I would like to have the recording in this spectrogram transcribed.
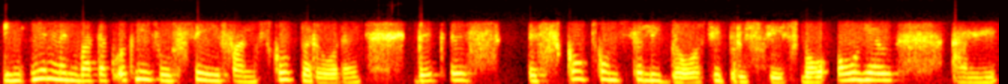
En een ding wat ek ook nie wil sê van skuldberading, dit is 'n skuldkonsolidatieproses waar al jou um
